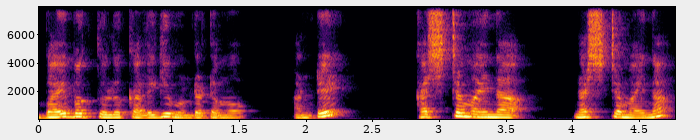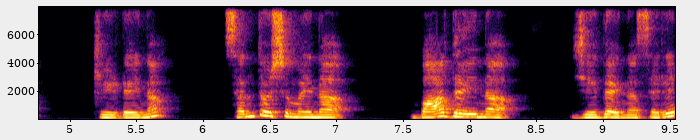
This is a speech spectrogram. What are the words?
భయభక్తులు కలిగి ఉండటము. అంటే కష్టమైన నష్టమైన కీడైన సంతోషమైన బాధైన ఏదైనా సరే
